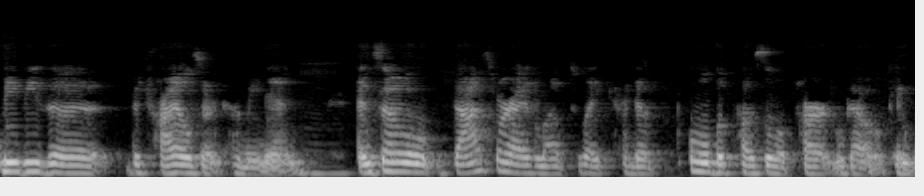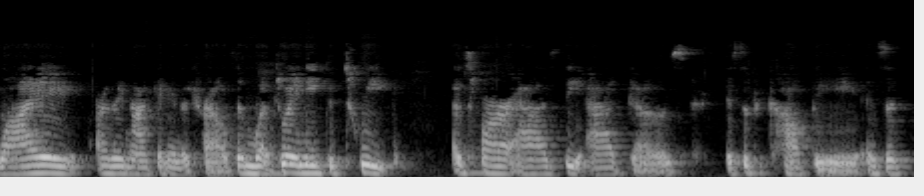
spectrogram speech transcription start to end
maybe the the trials aren't coming in. Mm-hmm. And so that's where I love to like kind of pull the puzzle apart and go, okay, why are they not getting the trials? And what do I need to tweak as far as the ad goes? Is it the copy? Is it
